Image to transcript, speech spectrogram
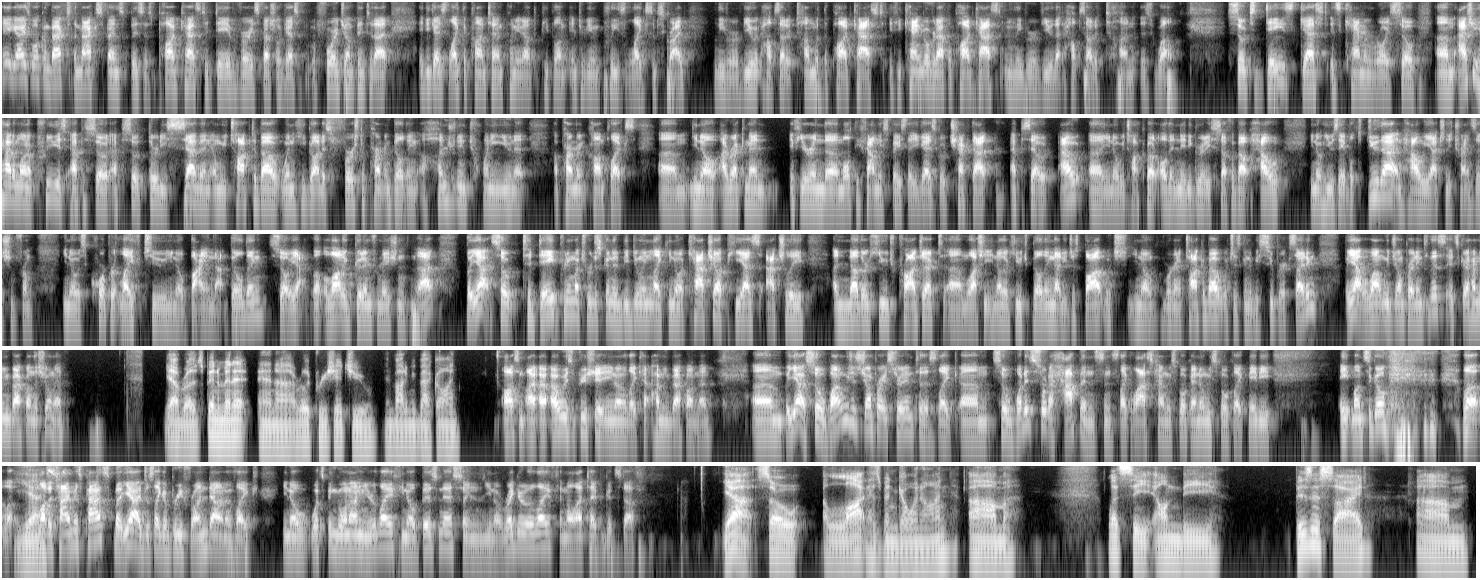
Hey guys, welcome back to the Max Spence Business Podcast. Today, I have a very special guest. But before I jump into that, if you guys like the content I'm putting out, the people I'm interviewing, please like, subscribe, leave a review. It helps out a ton with the podcast. If you can go over to Apple Podcast and leave a review, that helps out a ton as well. So today's guest is Cameron Roy. So um, I actually had him on a previous episode, episode 37, and we talked about when he got his first apartment building, 120 unit apartment complex. Um, you know, I recommend if you're in the multifamily space that you guys go check that episode out. Uh, you know, we talk about all the nitty gritty stuff about how, you know, he was able to do that and how he actually transitioned from, you know, his corporate life to, you know, buying that building. So yeah, a, lot of good information from that. But yeah, so today pretty much we're just going to be doing like, you know, a catch up. He has actually another huge project. Um, well, actually, another huge building that he just bought, which you know we're going to talk about, which is going to be super exciting. But yeah, well, why don't we jump right into this? It's good having you back on the show, man. Yeah, brother, it's been a minute, and uh, I really appreciate you inviting me back on. Awesome. I, I always appreciate you know like having you back on, man. Um, but yeah, so why don't we just jump right straight into this? Like, um, so what has sort of happened since like last time we spoke? I know we spoke like maybe eight months ago. a, lot, yes. a lot of time has passed, but yeah, just like a brief rundown of like, you know, what's been going on in your life, you know, business and, you know, regular life and all that type of good stuff. Yeah. So a lot has been going on. Um, let's see on the business side. Um,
